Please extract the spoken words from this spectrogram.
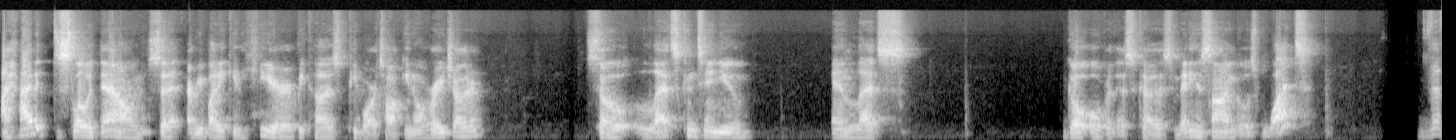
I had to slow it down so that everybody can hear because people are talking over each other. So let's continue and let's go over this because Mehdi Hasan goes, What? The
